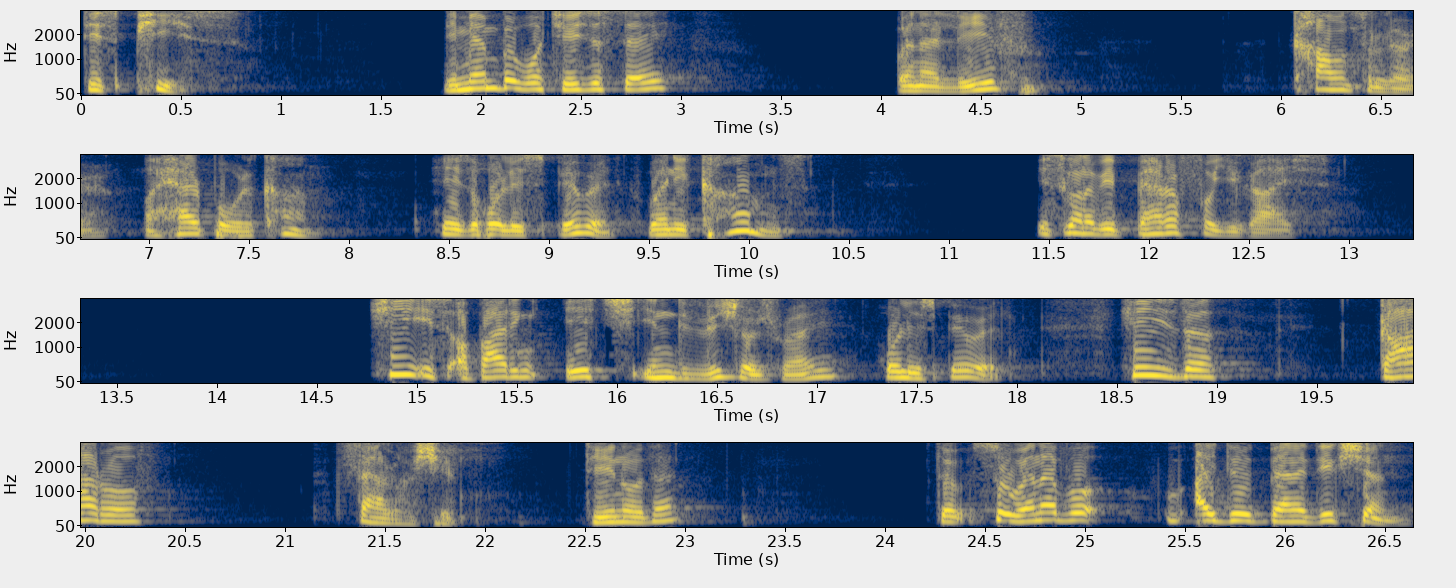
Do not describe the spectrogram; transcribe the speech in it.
this peace. Remember what Jesus said? When I leave, counselor, my helper will come. He is the Holy Spirit. When he comes, it's going to be better for you guys. He is abiding each individual, right? Holy Spirit. He is the God of fellowship. Do you know that? So whenever I do benediction,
